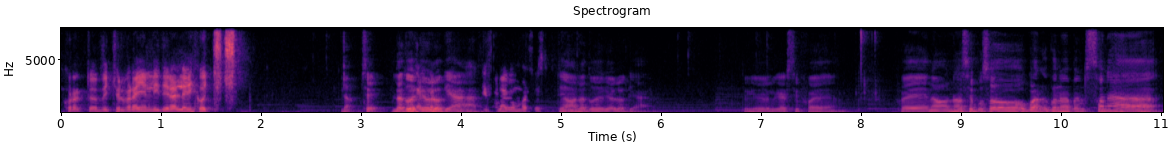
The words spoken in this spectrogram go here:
Correcto. De hecho, el Brian literal le dijo. No, sí, la tuve que bloquear. así fue la conversación. No, la tuve que bloquear. Tuve que bloquear si fue. fue no, no se puso. Cuando, cuando una persona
